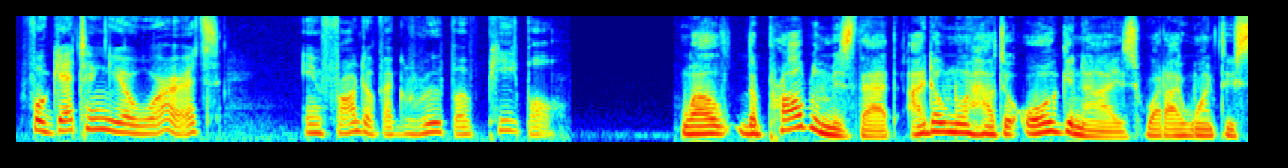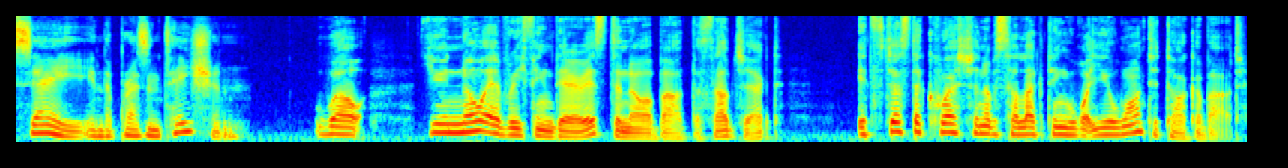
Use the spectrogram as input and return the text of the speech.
forgetting your words in front of a group of people. Well, the problem is that I don't know how to organize what I want to say in the presentation. Well, you know everything there is to know about the subject. It's just a question of selecting what you want to talk about.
